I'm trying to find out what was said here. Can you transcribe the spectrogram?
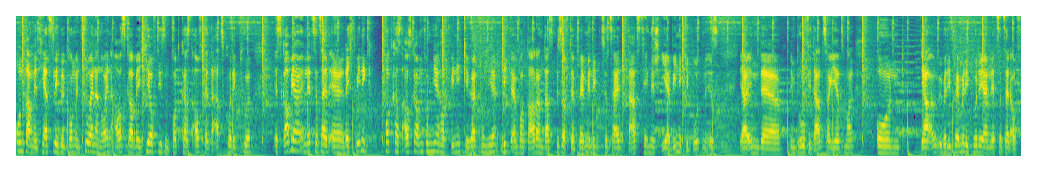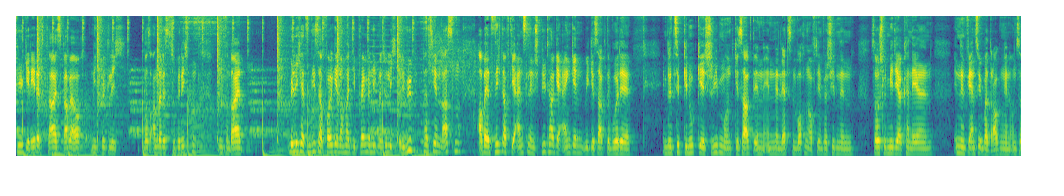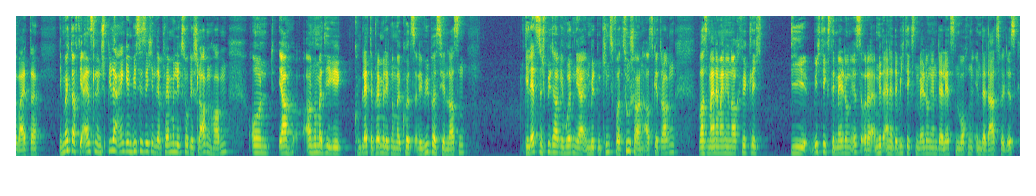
Und damit herzlich willkommen zu einer neuen Ausgabe hier auf diesem Podcast auf der Darts-Korrektur. Es gab ja in letzter Zeit äh, recht wenig Podcast-Ausgaben von mir, habt wenig gehört von mir. Liegt einfach daran, dass bis auf der Premier League zurzeit dartstechnisch eher wenig geboten ist. Ja, in der, im Profi-Darts sage ich jetzt mal. Und ja, über die Premier League wurde ja in letzter Zeit auch viel geredet. Klar, es gab ja auch nicht wirklich was anderes zu berichten. Und von daher will ich jetzt in dieser Folge nochmal die Premier League natürlich Revue passieren lassen, aber jetzt nicht auf die einzelnen Spieltage eingehen. Wie gesagt, da wurde im Prinzip genug geschrieben und gesagt in, in den letzten Wochen auf den verschiedenen Social Media Kanälen, in den Fernsehübertragungen und so weiter. Ich möchte auf die einzelnen Spieler eingehen, wie sie sich in der Premier League so geschlagen haben und ja, auch nochmal die komplette Premier League nochmal kurz Revue passieren lassen. Die letzten Spieltage wurden ja in Milton Keynes vor Zuschauern ausgetragen, was meiner Meinung nach wirklich die wichtigste Meldung ist oder mit einer der wichtigsten Meldungen der letzten Wochen in der Dartswelt ist.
